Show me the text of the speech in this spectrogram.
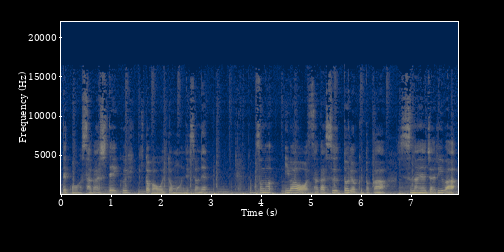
ってこう探していく人が多いと思うんですよね。でもその岩を探す努力とか砂や砂利は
